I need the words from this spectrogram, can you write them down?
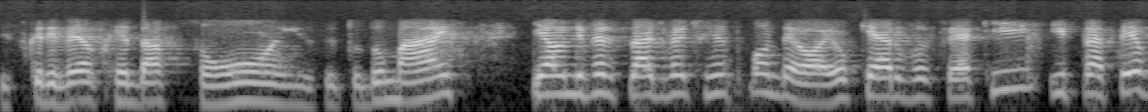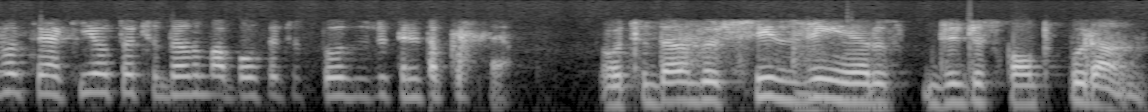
escrever as redações e tudo mais, e a universidade vai te responder, ó, eu quero você aqui e para ter você aqui eu estou te dando uma bolsa de estudos de 30%, ou te dando X uhum. dinheiros de desconto por ano.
